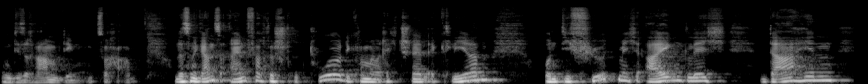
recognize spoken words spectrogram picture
um diese Rahmenbedingungen zu haben? Und das ist eine ganz einfache Struktur, die kann man recht schnell erklären. Und die führt mich eigentlich dahin,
